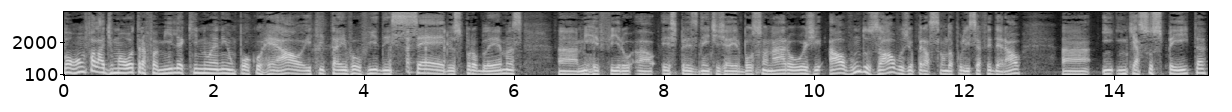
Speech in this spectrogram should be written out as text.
Bom, vamos falar de uma outra família que não é nem um pouco real e que está envolvida em sérios problemas. Uh, me refiro ao ex-presidente Jair Bolsonaro, hoje alvo, um dos alvos de operação da Polícia Federal, uh, em, em, que a suspeita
